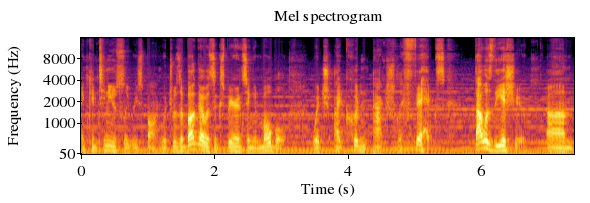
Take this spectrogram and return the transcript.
and continuously respawn, which was a bug I was experiencing in mobile, which I couldn't actually fix. That was the issue. Um,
